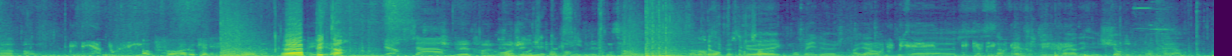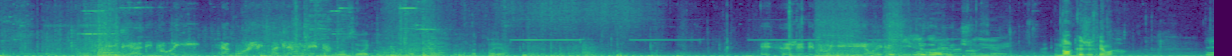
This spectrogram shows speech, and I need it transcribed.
Ah pardon. Hop fort a localisé une bombe. Ah putain Tu dois être un grand génie pour pouvoir ton cerveau. Non non, C'est bon, parce que ça avec mon main euh, je tryhard et du coup ça, ça de tryharder, c'est chiant de tout le temps tryhard. Bon c'est vrai qu'on fait pas de temps, on fait pas de tryhard. Plus que 10 Bon, secondes. j'en ai eu un. Non, que je fais moi. 5,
